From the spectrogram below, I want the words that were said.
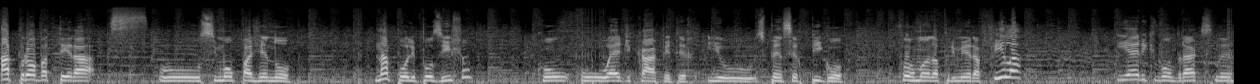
A prova terá o Simon Pagenaud na pole position, com o Ed Carpenter e o Spencer Pigot formando a primeira fila e Eric Von Draxler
